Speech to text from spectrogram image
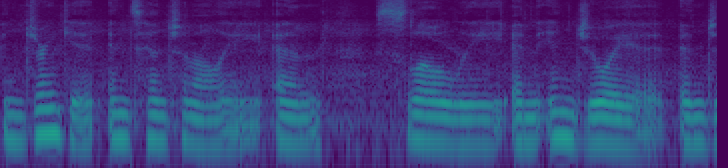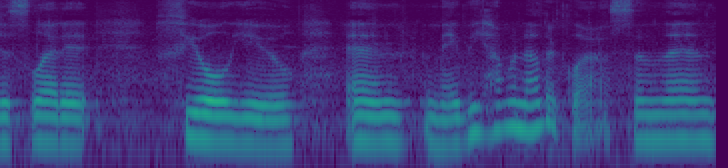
and drink it intentionally and slowly and enjoy it and just let it fuel you and maybe have another glass and then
